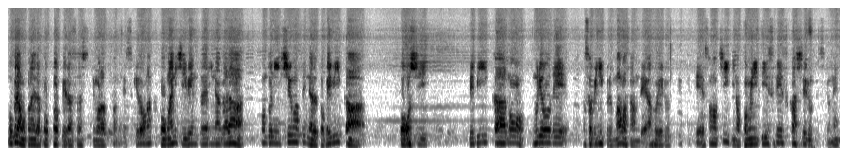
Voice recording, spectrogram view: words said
僕らもこの間ポップアップやらさせてもらったんですけど、なんかこう毎日イベントやりながら、本当に週末になるとベビーカーを押し、ベビーカーの無料で遊びに来るママさんで溢れるって言って、その地域のコミュニティスペース化してるんですよね。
